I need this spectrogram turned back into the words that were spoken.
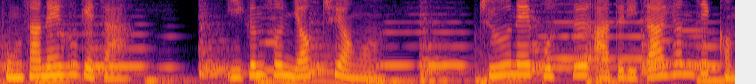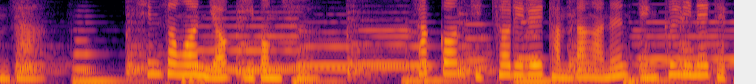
봉산의 후계자. 이금손 역 추영우. 주은의 보스 아들이자 현직 검사. 심성원 역 이범수. 사건 뒤처리를 담당하는 앵클린의 대표.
